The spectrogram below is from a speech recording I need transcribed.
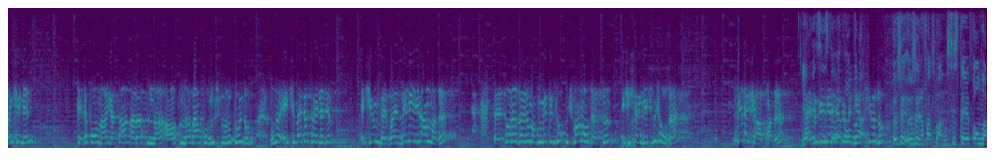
Ayşe'nin telefonla yatağın arasında, altında ben konuştuğunu duydum. Bunu eşime de söyledim. Eşim be- ben, beni inanmadı. Ee, sonra dedim "Bak Metin çok pişman olacaksın. İş işten geçmiş olacak. Gene şey yapmadı. Yani Ee, bir gün siz gene hepimiz telefonla yatıyorduk. özür, özür dilerim Fatma Hanım siz telefonla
